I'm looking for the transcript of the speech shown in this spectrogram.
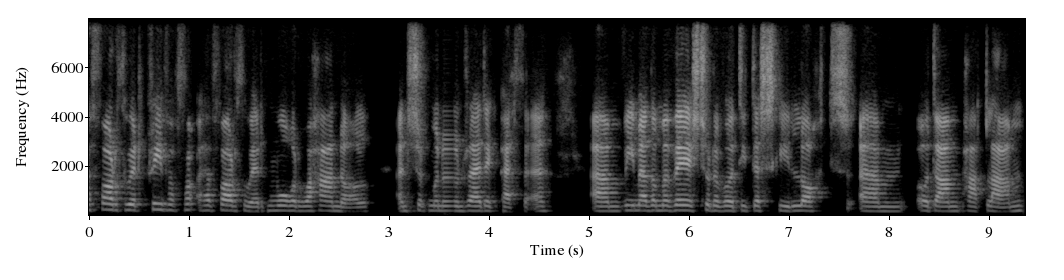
hyfforddwyr, prif hyfforddwyr mor wahanol yn siwb maen nhw'n redeg pethau. Um, fi'n meddwl mae fe siwr o fod i dysgu lot um, o dan Pat Lam,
